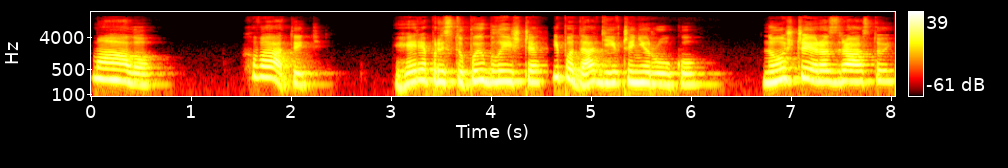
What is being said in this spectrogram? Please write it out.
Мало. Хватить. Геря приступив ближче і подав дівчині руку. Ну, ще раз здрастуй,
